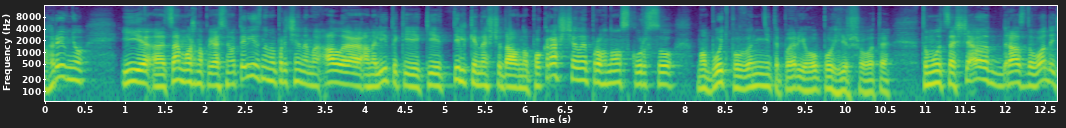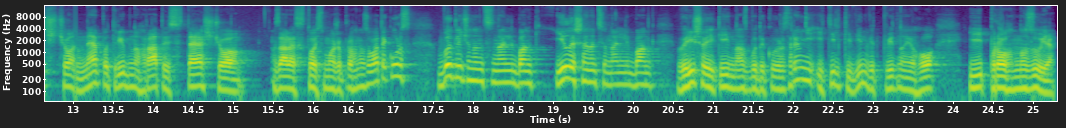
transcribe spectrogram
гривню. І е, це можна пояснювати різними причинами, але аналітики, які тільки нещодавно покращили прогноз курсу, мабуть, повинні тепер його погіршувати. Тому це ще раз доводить, що не потрібно гратись в те, що зараз хтось може прогнозувати курс. Виключно Національний банк і лише Національний банк вирішує, який в нас буде курс гривні, і тільки він відповідно його і прогнозує.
